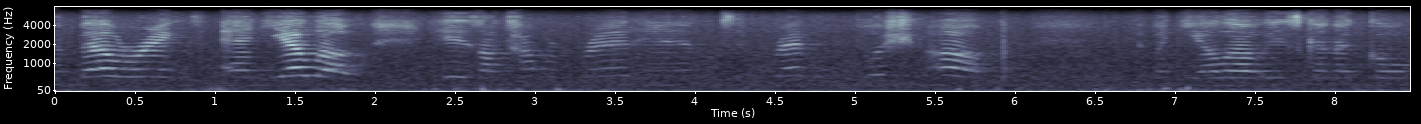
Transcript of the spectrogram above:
The bell rings, and yellow is on top of red, and red will push up. But yellow is gonna go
